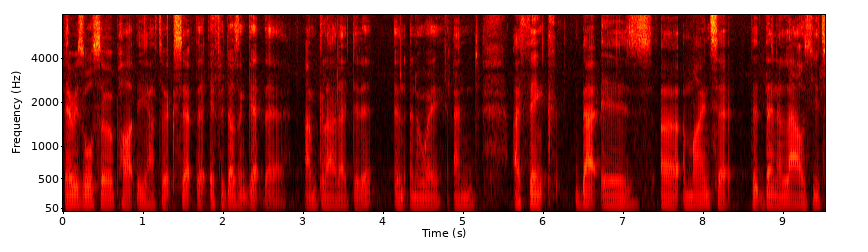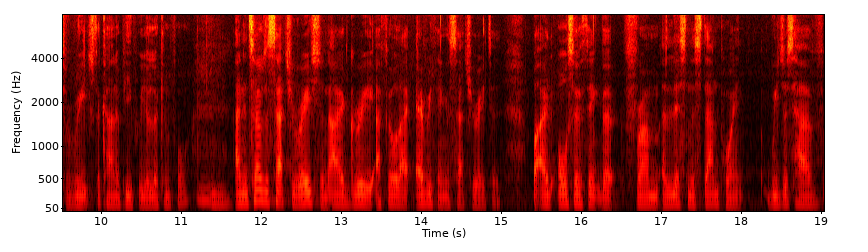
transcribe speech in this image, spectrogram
there is also a part that you have to accept that if it doesn't get there, I'm glad I did it in, in a way. And I think that is uh, a mindset that then allows you to reach the kind of people you're looking for. And in terms of saturation, I agree. I feel like everything is saturated. But I also think that from a listener standpoint, we just have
